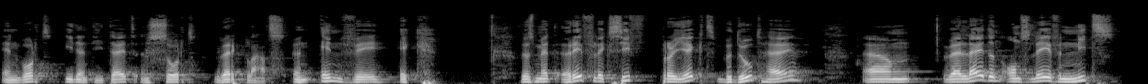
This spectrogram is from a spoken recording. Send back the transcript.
en wordt identiteit een soort werkplaats. Een NV-ik. Dus met reflexief project bedoelt hij, um, wij leiden ons leven niet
